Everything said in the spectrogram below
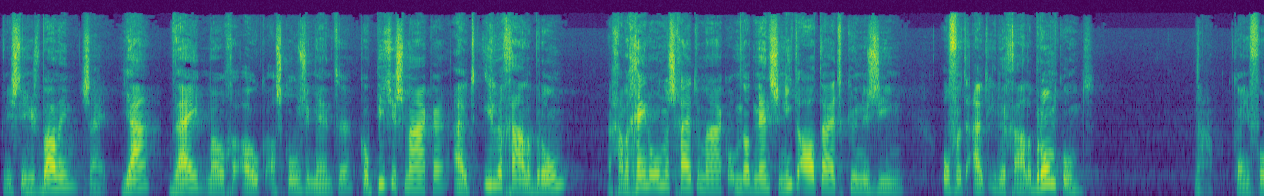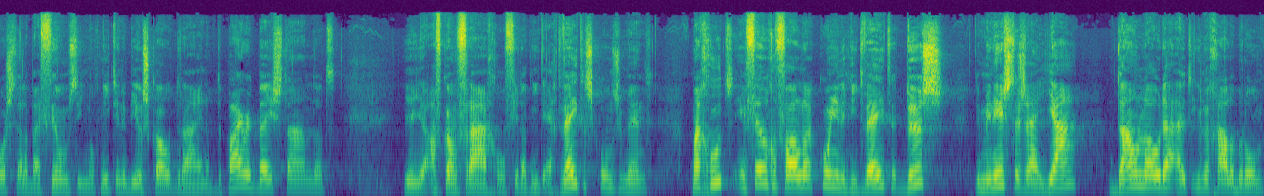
minister Heersballing, zei: Ja, wij mogen ook als consumenten kopietjes maken uit illegale bron. Daar gaan we geen onderscheid in maken, omdat mensen niet altijd kunnen zien of het uit illegale bron komt. Nou, kan je je voorstellen bij films die nog niet in de bioscoop draaien op de Pirate Bay staan, dat je je af kan vragen of je dat niet echt weet als consument. Maar goed, in veel gevallen kon je het niet weten. Dus de minister zei ja, downloaden uit illegale bron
